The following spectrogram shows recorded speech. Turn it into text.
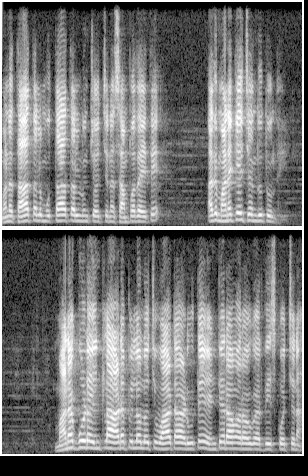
మన తాతలు ముత్తాతల నుంచి వచ్చిన సంపద అయితే అది మనకే చెందుతుంది. మనకు కూడా ఇంట్లో ఆడపిల్లలు వచ్చి వాటా అడిగితే ఎన్టీ రామారావు గారు తీసుకొచ్చిన.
